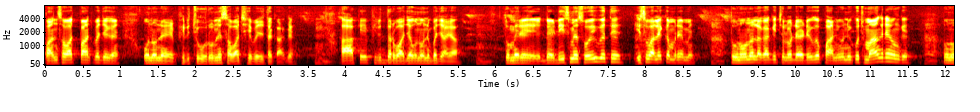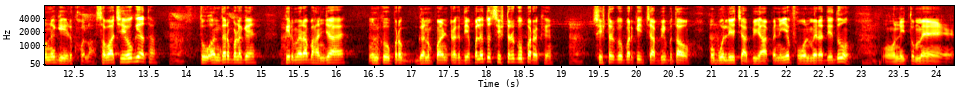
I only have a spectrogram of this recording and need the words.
पाँच सवा पाँच बजे गए उन्होंने फिर चोरों ने सवा छः बजे तक आ गए आके फिर दरवाज़ा उन्होंने बजाया तो मेरे डैडी इसमें सोए हुए थे इस वाले कमरे में। तो उन्होंने लगा कि चलो डैडी को पानी वानी कुछ मांग रहे होंगे। उन्होंने गेट खोला। सवा छः हो गया था। तो अंदर बढ़ गए। फिर मेरा भांजा है उनके ऊपर गन पॉइंट रख दिया। पहले तो सिस्टर के ऊपर रखे। सिस्टर के ऊपर की चाबी बताओ। वो बोलिए चाबी यहाँ पे नहीं है फ़ोन मेरा दे दो? वो नहीं तो मैं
